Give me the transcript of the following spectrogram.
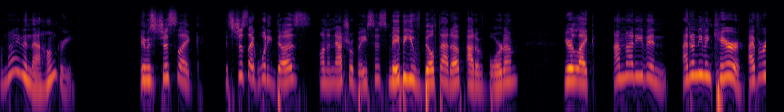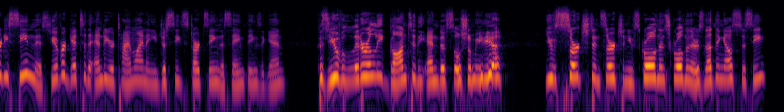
I'm not even that hungry. It was just like, it's just like what he does on a natural basis. Maybe you've built that up out of boredom. You're like, I'm not even, I don't even care. I've already seen this. You ever get to the end of your timeline and you just see, start seeing the same things again? Because you've literally gone to the end of social media. You've searched and searched and you've scrolled and scrolled and there's nothing else to see.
